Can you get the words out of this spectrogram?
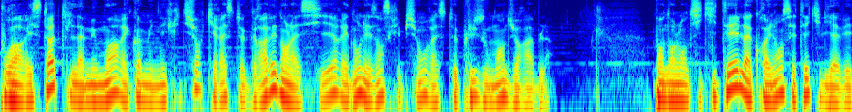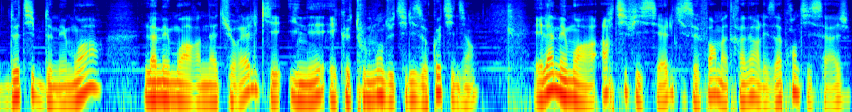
Pour Aristote, la mémoire est comme une écriture qui reste gravée dans la cire et dont les inscriptions restent plus ou moins durables. Pendant l'Antiquité, la croyance était qu'il y avait deux types de mémoire, la mémoire naturelle qui est innée et que tout le monde utilise au quotidien, et la mémoire artificielle qui se forme à travers les apprentissages,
